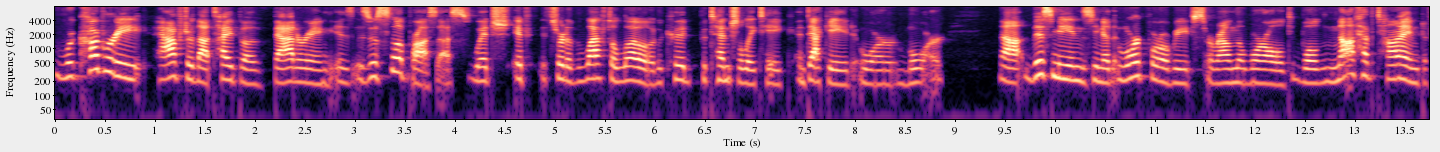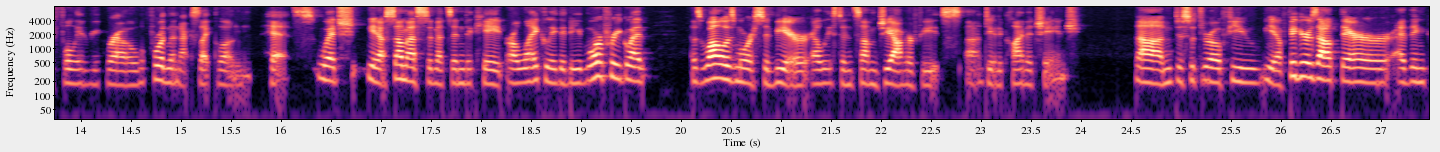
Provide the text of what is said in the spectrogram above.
Recovery after that type of battering is, is a slow process, which, if it's sort of left alone, could potentially take a decade or more. Now, this means, you know, that more coral reefs around the world will not have time to fully regrow before the next cyclone hits, which, you know, some estimates indicate are likely to be more frequent as well as more severe, at least in some geographies, uh, due to climate change. Um, just to throw a few, you know, figures out there, I think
